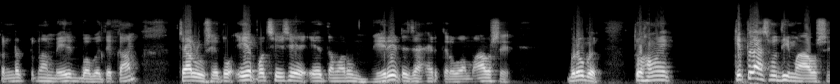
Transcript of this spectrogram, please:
કંડક્ટરના મેરિટ બાબતે કામ ચાલુ છે. તો એ પછી છે, એ તમારું મેરિટ જાહેર કરવામાં આવશે. બરોબર? તો હવે કેટલા સુધીમાં આવશે?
